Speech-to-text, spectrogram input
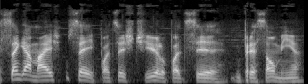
sangue a mais. Não sei, pode ser estilo, pode ser impressão minha.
